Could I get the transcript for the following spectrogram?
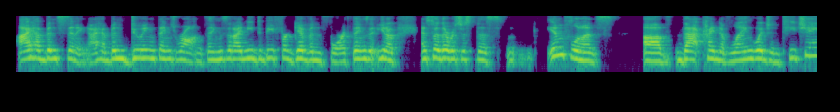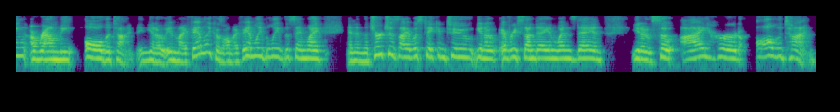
I have been sinning. I have been doing things wrong, things that I need to be forgiven for, things that, you know, and so there was just this influence of that kind of language and teaching around me all the time. And, you know, in my family, because all my family believed the same way. And in the churches I was taken to, you know, every Sunday and Wednesday. And, you know, so I heard all the time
